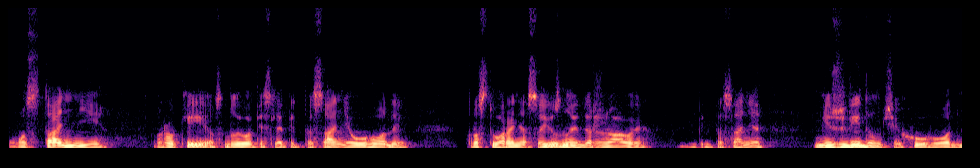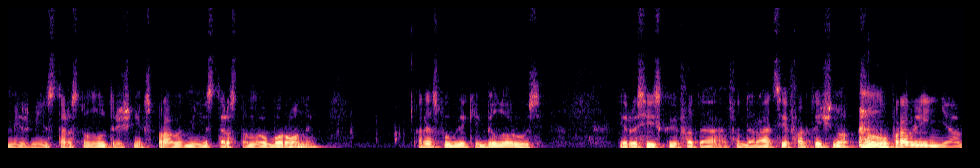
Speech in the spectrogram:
останні роки, особливо після підписання угоди про створення союзної держави, підписання міжвідомчих угод між Міністерством внутрішніх справ і Міністерством оборони Республіки Білорусь і Російської Феде- Федерації. Фактично управління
